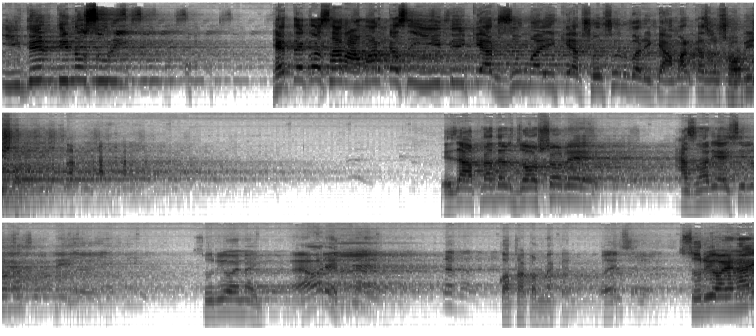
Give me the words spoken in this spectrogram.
ঈদের দিনও চুরি হেতে কো, স্যার, আমার কাছে ঈদ কি আর জুমাই কি আর শ্বশুর বাড়ি কি? আমার কাছে সবই সব। এই যে আপনাদের যশোরে আজহারি আইছিল না? চুরি হয় নাই? কথা কর না কেন? চুরি হয় নাই?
